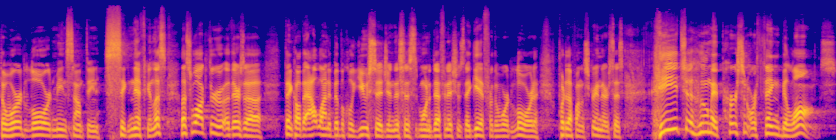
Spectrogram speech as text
The word Lord means something significant. Let's, let's walk through. Uh, there's a thing called the outline of biblical usage, and this is one of the definitions they give for the word Lord. Put it up on the screen there. It says, He to whom a person or thing belongs,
